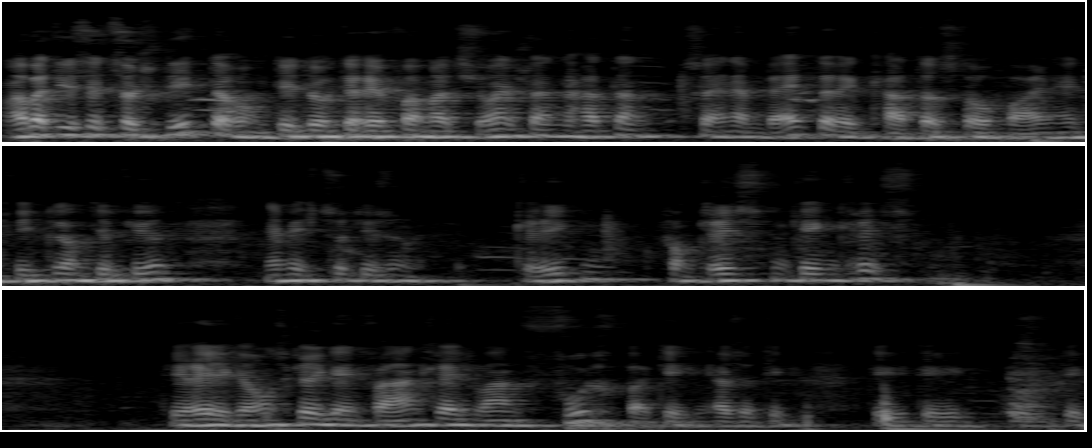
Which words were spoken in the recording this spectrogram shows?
Aber diese Zersplitterung, die durch die Reformation entstanden hat, dann zu einer weiteren katastrophalen Entwicklung geführt, nämlich zu diesen Kriegen von Christen gegen Christen. Die Religionskriege in Frankreich waren furchtbar gegen, also die, die, die, die,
